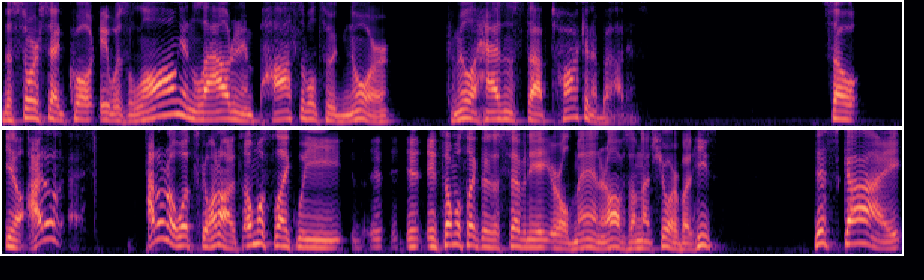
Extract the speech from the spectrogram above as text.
The source said, quote, it was long and loud and impossible to ignore. Camilla hasn't stopped talking about it. So, you know, I don't. I don't know what's going on. It's almost like we. It, it's almost like there's a 78 year old man in office. I'm not sure, but he's this guy,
